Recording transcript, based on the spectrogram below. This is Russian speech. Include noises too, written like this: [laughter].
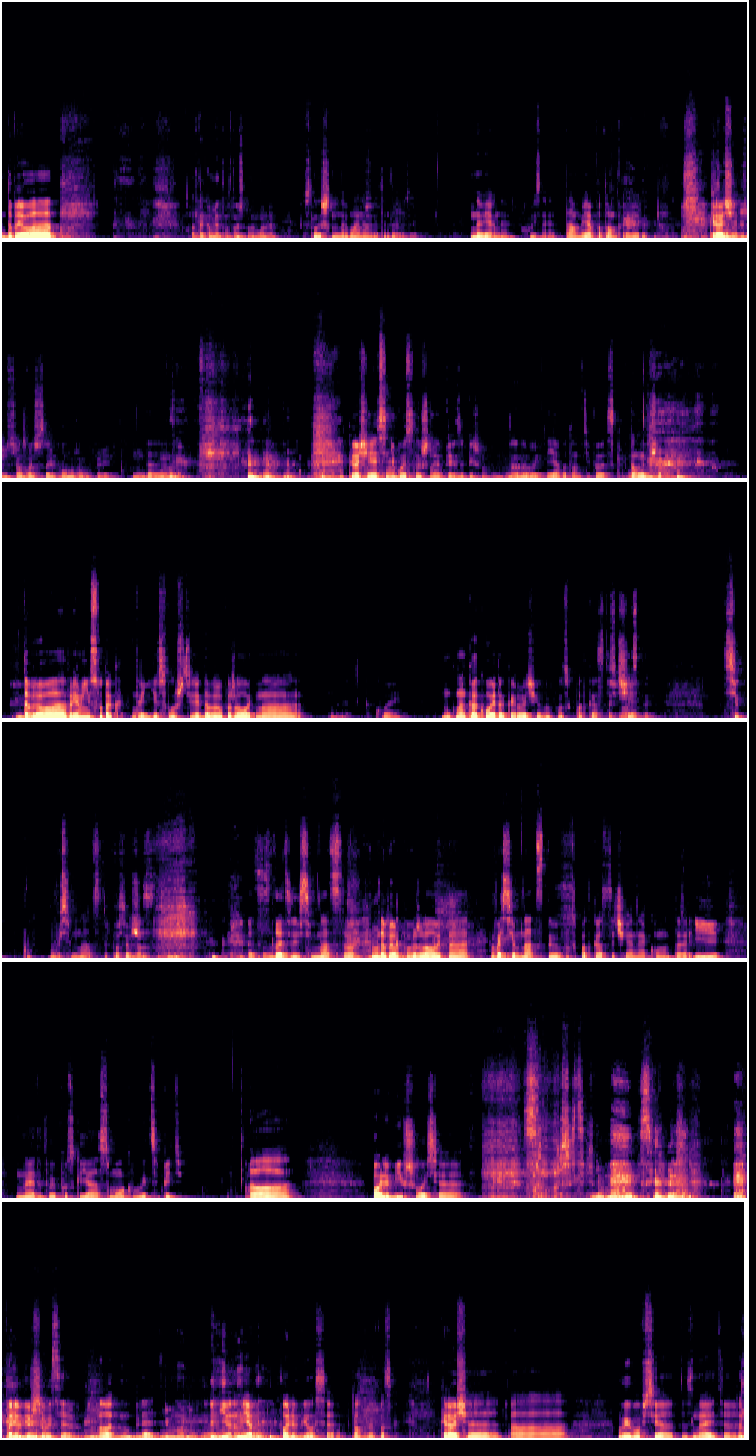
Доброго... А так у меня там слышно нормально? Слышно нормально вроде, да. Наверное, хуй знает. Там я потом проверю. [laughs] Мы Короче, запишем все два часа, и потом можем проверить. да. [laughs] Короче, если не будет слышно, перезапишем. Да, давай. Я потом, типа, скриптом напишу. Доброго времени суток, дорогие слушатели. Добро пожаловать на... Блядь, какой? Ну, на какой-то, короче, выпуск подкаста Че. 17-й. Се- 18 попрошу. 17. От создателей 17-го. Добро пожаловать на 18 выпуск подкаста «Чайная комната». И на этот выпуск я смог выцепить а, полюбившегося... Слушайте, Полюбившегося, но, ну, блядь, Немногим, не, ну мне полюбился тот выпуск. Короче, а, вы его все знаете.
